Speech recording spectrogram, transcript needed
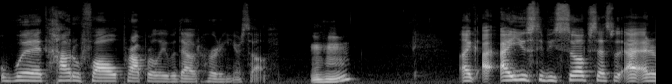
with how to fall properly without hurting yourself. Mm-hmm. Like I, I used to be so obsessed with. I, I,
